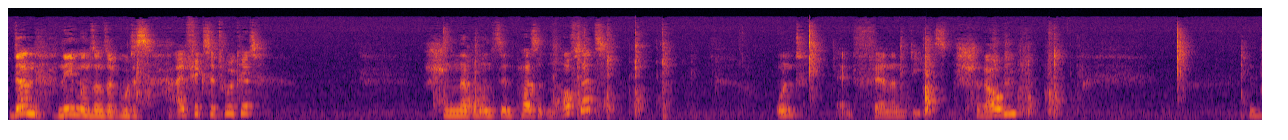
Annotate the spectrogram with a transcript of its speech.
Dann nehmen wir uns unser gutes iFixit Toolkit, schnappen uns den passenden Aufsatz und entfernen die ersten Schrauben in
